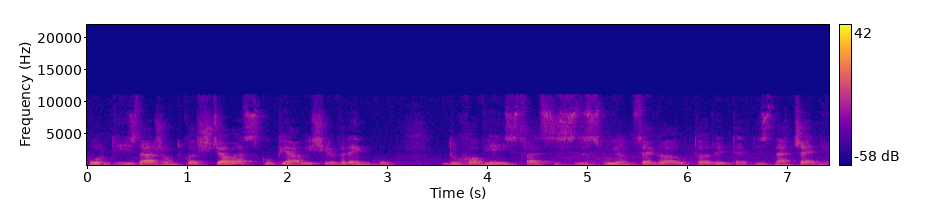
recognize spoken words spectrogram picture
Kult i zarząd Kościoła skupiały się w ręku duchowieństwa zyskującego autorytet i znaczenie.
